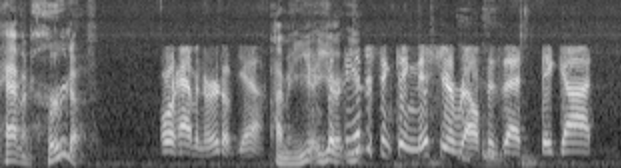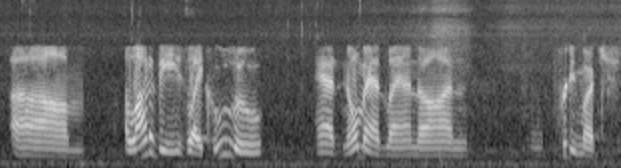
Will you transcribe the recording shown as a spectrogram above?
haven't heard of. or haven't heard of. Yeah. I mean, you're, you're, But the interesting thing this year, Ralph, is that they got um, a lot of these. Like Hulu had Nomadland on pretty much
